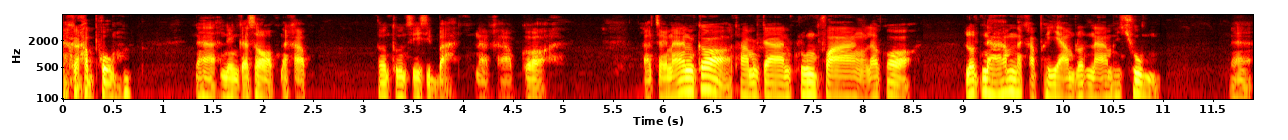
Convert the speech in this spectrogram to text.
นะครับผมนะฮะหนึ่งกระสอบนะครับ ต้นทุน 40 บาทนะครับ ก็ หลังจากนั้นก็ทำการคลุมฟางแล้วก็ ลดน้ำนะครับ พยายามลดน้ำให้ชุ่มนะฮะ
